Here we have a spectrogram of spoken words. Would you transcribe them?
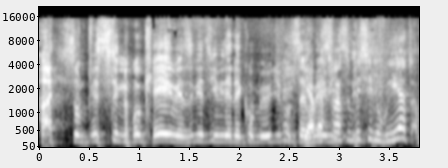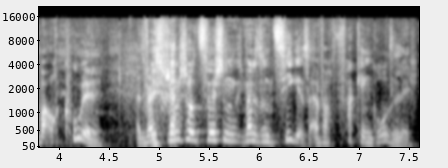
war ich so ein bisschen, okay, wir sind jetzt hier wieder in der Komödie von Sam Ja, aber das Raimi. war so ein bisschen weird, aber auch cool. Also, weißt du, schon, schon zwischen, ich meine, so ein Ziege ist einfach fucking gruselig.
